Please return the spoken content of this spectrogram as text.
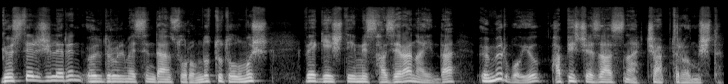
göstericilerin öldürülmesinden sorumlu tutulmuş ve geçtiğimiz Haziran ayında ömür boyu hapis cezasına çarptırılmıştı.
